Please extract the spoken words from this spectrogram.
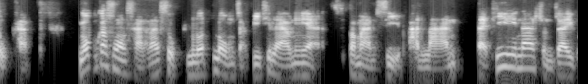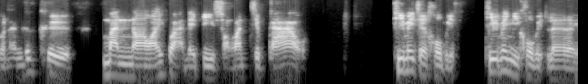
สุขครับ งบกระทรวงสาธารณสุขลดลงจากปีที่แล้วเนี่ย ประมาณ4ี่พันล้าน แต่ที่น่าสนใจกว่านั้นก็คือ มันน้อยกว่าในปี 2019 ที่ไม่เจอโควิด ที่ไม่มีโควิดเลย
